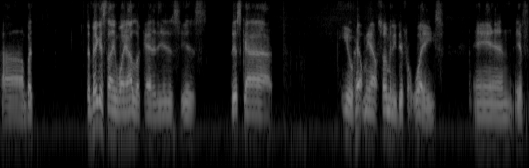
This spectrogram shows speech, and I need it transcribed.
Uh, but the biggest thing, way I look at it is, is this guy, you know, helped me out so many different ways, and if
